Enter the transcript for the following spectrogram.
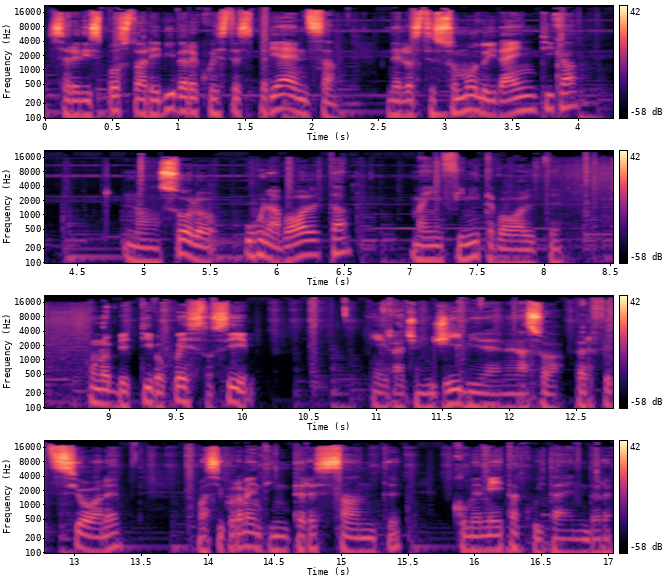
sarei disposto a rivivere questa esperienza nello stesso modo identica, non solo una volta, ma infinite volte. un obiettivo, questo sì, irraggiungibile nella sua perfezione, ma sicuramente interessante come meta a cui tendere.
